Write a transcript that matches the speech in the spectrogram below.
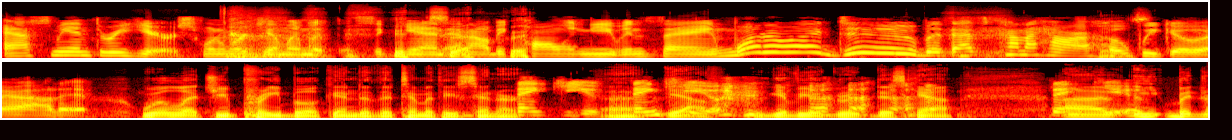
ask me in three years when we're dealing with this again, and I'll be calling you and saying, What do I do? But that's kind of how I hope we go about it. we'll let you pre-book into the Timothy Center. Thank you. Uh, Thank yeah, you. we'll give you a group discount. Thank Uh, you. But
